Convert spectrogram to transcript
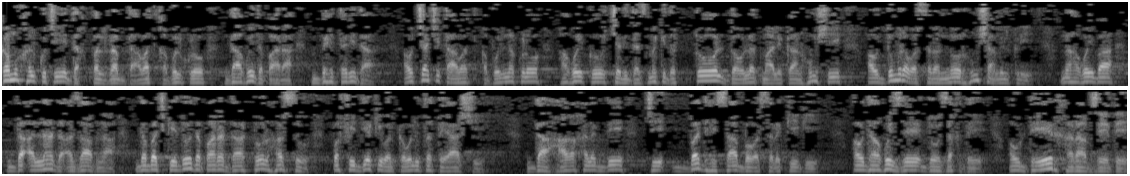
کوم خلکو چې د خپل رب دعوت قبول کړو دا غوي د پاره بهتري ده او چا چې دعوت قبول نکړو هغه کو چې د ځمکې د ټول دولت مالکان هم شي او دومره ورسره نور هم شامل کړي نو هغه به د الله د عذاب نه د بچ کېدو د پاره دا ټول هرڅو په فدیه کې ورکولو ته تیار شي دا هغه خلک دي چې بد حساب به ورسره کیږي او دا غوځي دوزخ دی او ډیر خراب زی دی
